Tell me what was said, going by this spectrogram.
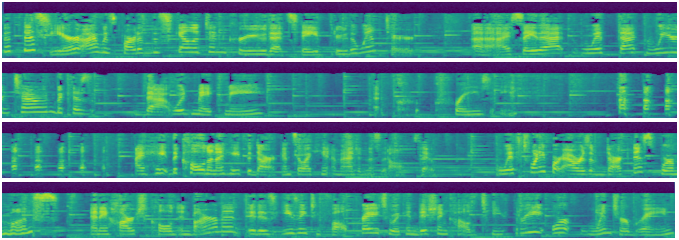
but this year I was part of the skeleton crew that stayed through the winter. Uh, I say that with that weird tone because that would make me cr- crazy. I hate the cold and I hate the dark, and so I can't imagine this at all. So, with 24 hours of darkness for months and a harsh cold environment, it is easy to fall prey to a condition called T3 or winter brain.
